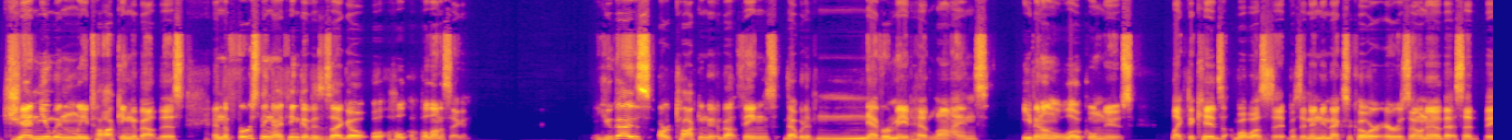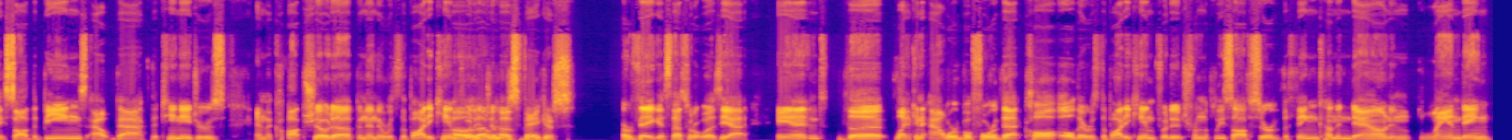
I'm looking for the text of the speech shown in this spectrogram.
genuinely talking about this and the first thing i think of is i go well hold, hold on a second you guys are talking about things that would have never made headlines even on local news like the kids what was it was it in new mexico or arizona that said they saw the beings out back the teenagers and the cop showed up and then there was the body cam Oh, that footage was of Vegas. or Vegas, that's what it was. Yeah. And the like an hour before that call, there was the body cam footage from the police officer of the thing coming down and landing.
